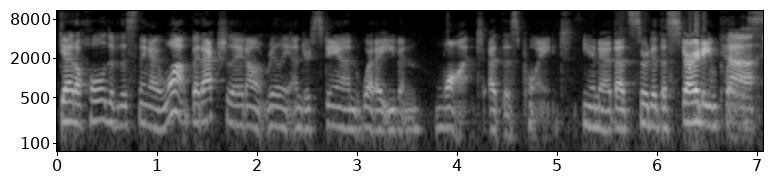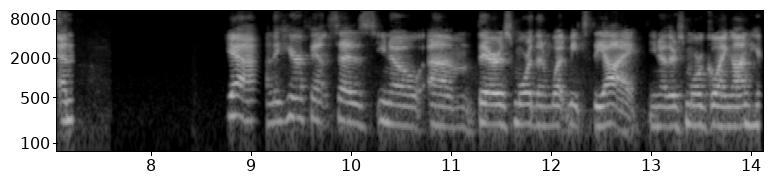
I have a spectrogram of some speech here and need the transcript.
get a hold of this thing I want, but actually I don't really understand what I even want at this point. You know, that's sort of the starting place. Yeah, and yeah, and the Hierophant says, you know, um, there's more than what meets the eye. You know, there's more going on here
